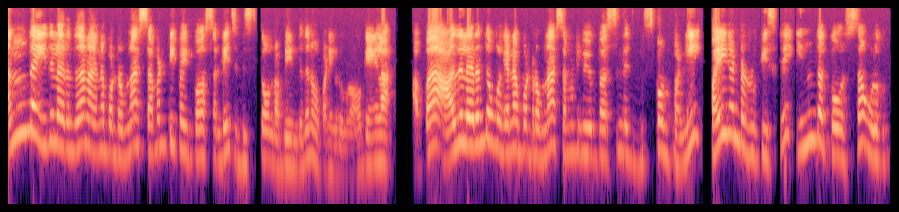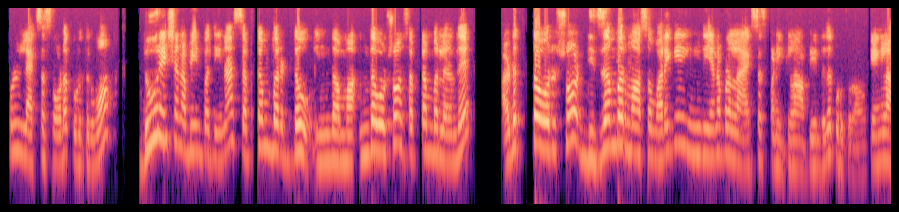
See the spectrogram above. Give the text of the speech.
அந்த இதுல இருந்து தான் நான் என்ன பண்றோம்னா செவன்டி ஃபைவ் பர்சன்டேஜ் டிஸ்கவுண்ட் அப்படின்றது நம்ம பண்ணி கொடுக்குறோம். ஓகேங்களா அப்ப அதுல இருந்து உங்களுக்கு என்ன பண்றோம்னா செவன்டி ஃபைவ் பர்சன்டேஜ் டிஸ்கவுண்ட் பண்ணி ஃபைவ் ஹண்ட்ரட் ருபீஸ்க்கு இந்த கோர்ஸ் தான் உங்களுக்கு ஃபுல் ஆக்சஸோட கொடுத்துருவோம். டூரேஷன் அப்படின்னு பாத்தீங்கன்னா செப்டம்பர் டூ இந்த மா இந்த வருஷம் செப்டம்பர்ல இருந்து அடுத்த வருஷம் டிசம்பர் மாசம் வரைக்கும் இந்த என்ன பண்ணலாம் ஆக்சஸ் பண்ணிக்கலாம் அப்படின்றத கொடுக்குறோம். ஓகேங்களா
